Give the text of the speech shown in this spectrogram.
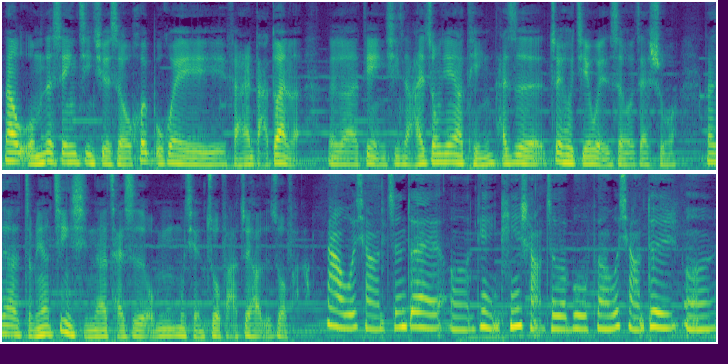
那我们的声音进去的时候，会不会反而打断了那个电影欣赏？还是中间要停？还是最后结尾的时候再说？那要怎么样进行呢？才是我们目前做法最好的做法？那我想针对嗯电影听赏这个部分，我想对嗯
